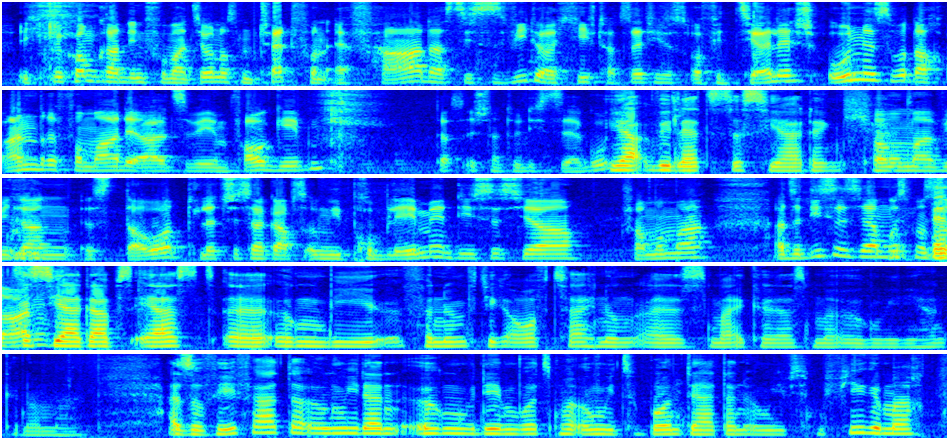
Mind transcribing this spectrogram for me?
Ich bekomme gerade Informationen aus dem Chat von FH, dass dieses Videoarchiv tatsächlich das offiziell ist und es wird auch andere Formate als WMV geben. Das ist natürlich sehr gut. Ja, wie letztes Jahr, denke ich. Schauen wir halt. mal, wie lange es dauert. Letztes Jahr gab es irgendwie Probleme. Dieses Jahr, schauen wir mal. Also dieses Jahr muss man Letztes sagen. Jahr gab es erst äh, irgendwie vernünftige Aufzeichnungen, als Michael das mal irgendwie in die Hand genommen hat. Also Fefe hat da irgendwie dann irgendwie, dem wurde es mal irgendwie zu bunt, der hat dann irgendwie viel gemacht.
